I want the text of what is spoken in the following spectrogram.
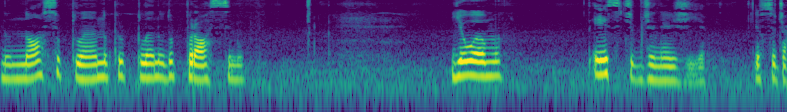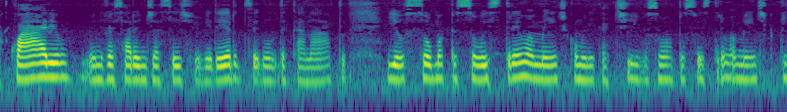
no nosso plano para o plano do próximo. E eu amo esse tipo de energia. Eu sou de aquário, meu aniversário é no dia 6 de fevereiro, do segundo decanato, e eu sou uma pessoa extremamente comunicativa, sou uma pessoa extremamente que,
